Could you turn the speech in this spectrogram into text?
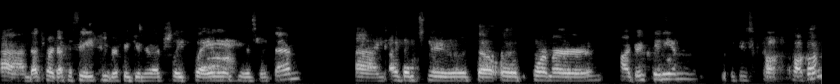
Um, that's where I got to see Ken Griffey Jr. actually play when he was with them. Um, I've been to the old former Padre Stadium, which is Qualcomm.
